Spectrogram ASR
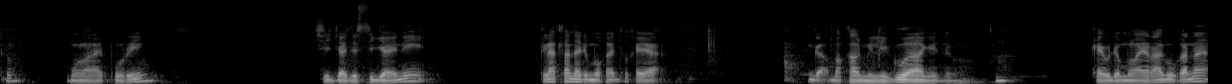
tuh mulai puring. Si judges tiga ini kelihatan dari muka itu kayak nggak bakal milih gua gitu. Kayak udah mulai ragu karena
